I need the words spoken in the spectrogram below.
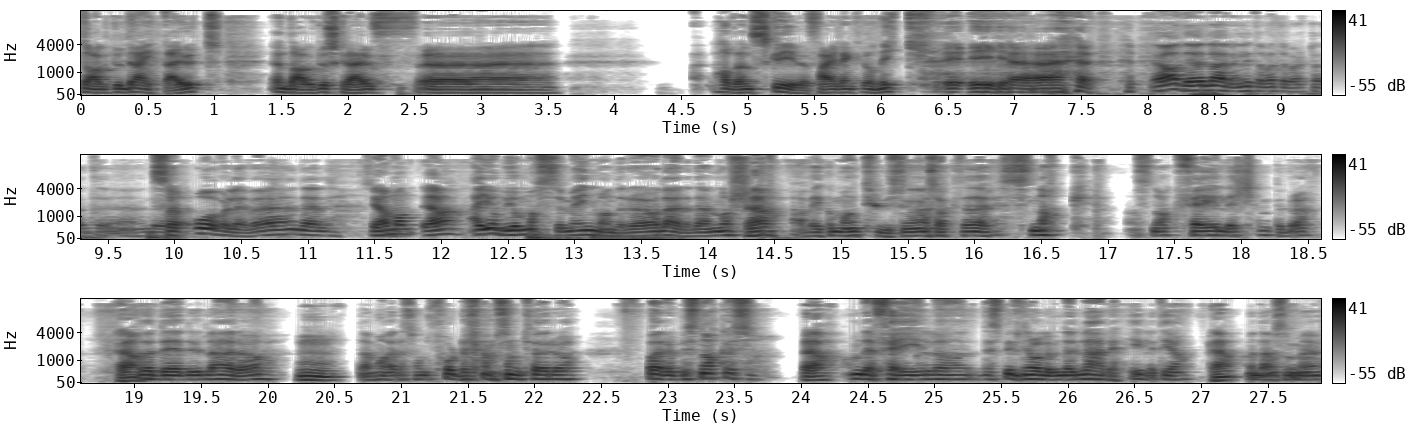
dag du dreit deg ut, en dag du skrev eh, Hadde en skrivefeil, en kronikk, i, i eh, ja, det lærer en litt av etter hvert. At det, det Så- overlever en del. ja, man, ja, Jeg jobber jo masse med innvandrere og lærer dem norsk. Jeg vet ikke hvor mange tusen ganger jeg har sagt det der. Snakk. Snakk feil, det er kjempebra. Det er det du lærer av. mm, De har en sånn fordel, de som tør å bare besnakke altså. ja, Om det er feil, og det spiller ingen rolle, men det lærer hele tida. ja. Men de som er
